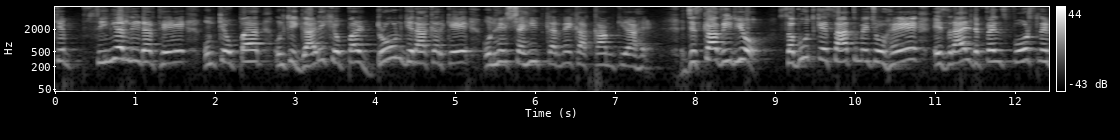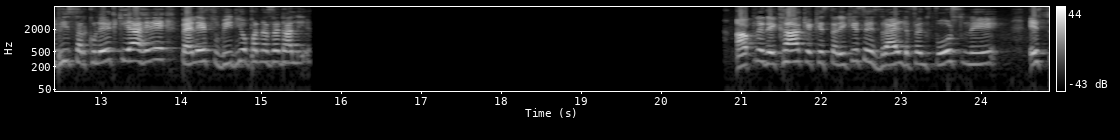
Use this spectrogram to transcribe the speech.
के सीनियर लीडर थे, उनके ऊपर, उनकी गाड़ी के ऊपर ड्रोन गिरा करके उन्हें शहीद करने का काम किया है। जिसका वीडियो सबूत के साथ में जो है इसराइल डिफेंस फोर्स ने भी सर्कुलेट किया है। पहले इस वीडियो पर नज़र डालिए। आपने देखा कि किस तरीके से इसराइल डिफेंस फोर्स ने इस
